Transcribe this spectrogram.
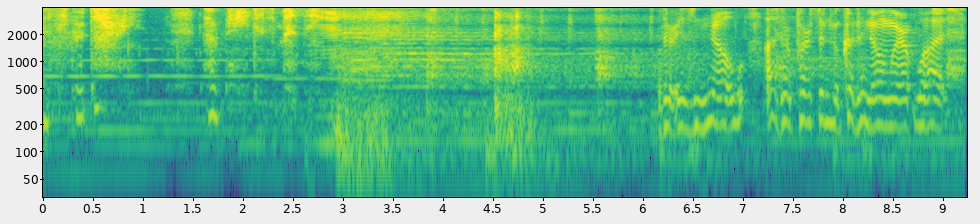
My secret diary. That page is missing. There is no other person who could have known where it was.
